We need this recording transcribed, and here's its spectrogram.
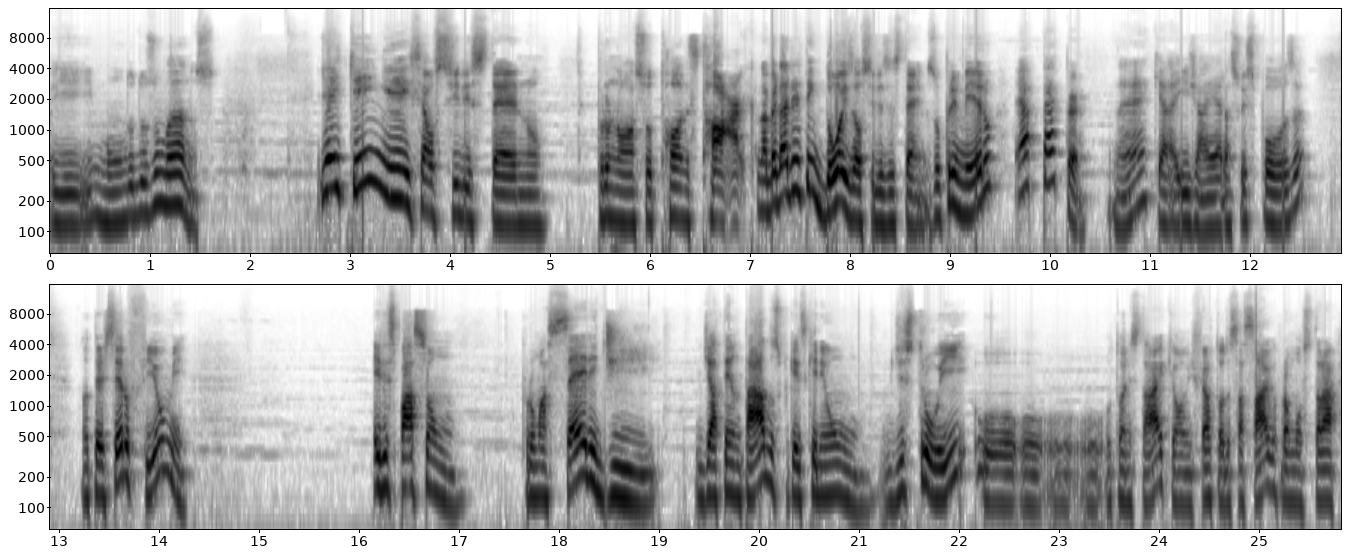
e mundo dos humanos. E aí, quem é esse auxílio externo para o nosso Tony Stark? Na verdade, ele tem dois auxílios externos. O primeiro é a Pepper, né? Que aí já era sua esposa. No terceiro filme, eles passam por uma série de, de atentados, porque eles queriam destruir o, o, o, o Tony Stark, o Homem de Ferro, toda essa saga, para mostrar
